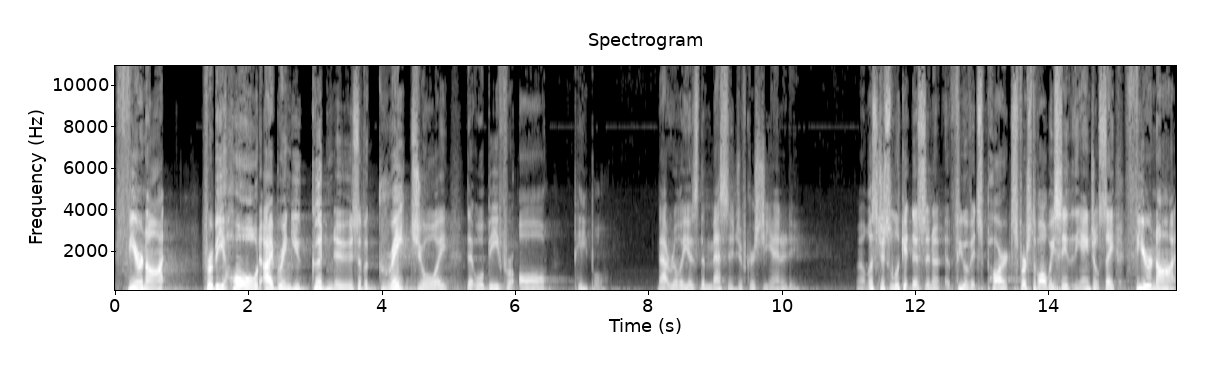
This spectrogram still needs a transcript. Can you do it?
Fear not, for behold, I bring you good news of a great joy that will be for all people. That really is the message of Christianity. Well, let's just look at this in a, a, few of its parts. First of all, we see that the angels say, Fear not.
